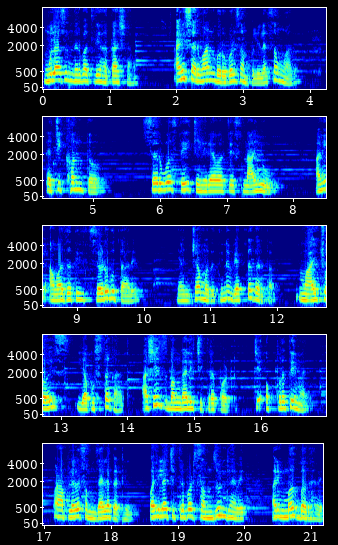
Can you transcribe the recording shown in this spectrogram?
मुलासंदर्भातली हताशा. आणि सर्वांबरोबर संपलेला संवाद. त्याची खंत सर्वच ते चेहऱ्यावरचे स्नायू आणि आवाजातील चढ उतारे यांच्या मदतीने व्यक्त करतात. माय चॉईस या पुस्तकात असेच बंगाली चित्रपट जे अप्रतिम आहेत पण आपल्याला समजायला कठीण. पहिला चित्रपट समजून घ्यावेत आणि मग बघावेत.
